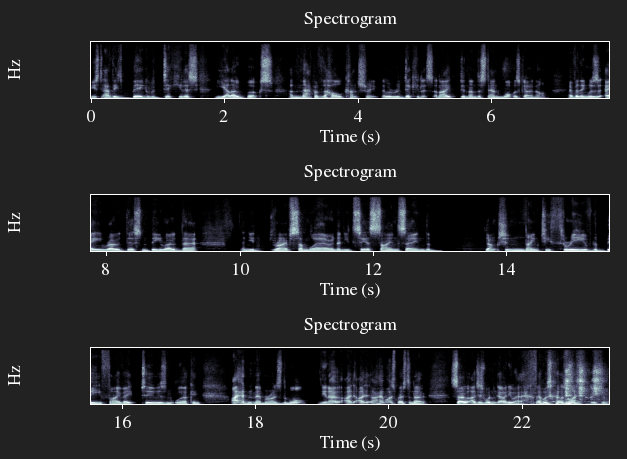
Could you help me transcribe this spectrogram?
We used to have these big, ridiculous yellow books, a map of the whole country. They were ridiculous. And I didn't understand what was going on. Everything was A road this and B road that. And you'd drive somewhere and then you'd see a sign saying the junction 93 of the B582 isn't working. I hadn't memorized them all. You know, I, I, how am I supposed to know? So I just wouldn't go anywhere. That was, that was my solution.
